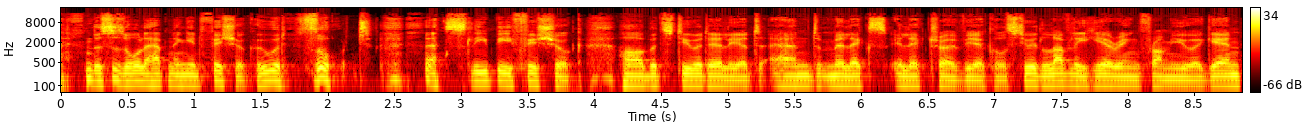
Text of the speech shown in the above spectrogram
this is all happening in Fish Hoek. Who would have thought that sleepy Fish Hoek harbored Stuart Elliott and Melex Electro Vehicles? Stuart, lovely hearing from you again.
